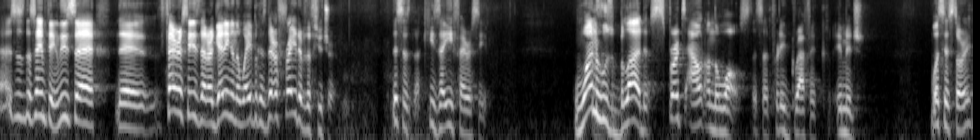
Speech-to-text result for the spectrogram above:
Uh, This is the same thing. These uh, uh, Pharisees that are getting in the way because they're afraid of the future. This is the Kizai Pharisee. One whose blood spurts out on the walls. That's a pretty graphic image. What's his story?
